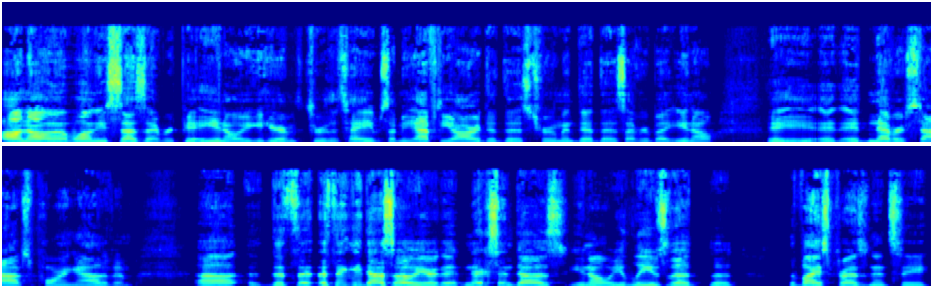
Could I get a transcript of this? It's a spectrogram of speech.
Oh no! Uh, well, he says that repeat. You know, you can hear him through the tapes. I mean, FDR did this, Truman did this. Everybody, you know, it, it, it never stops pouring out of him. Uh, the th- the thing he does though here, that Nixon does, you know, he leaves the the, the vice presidency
